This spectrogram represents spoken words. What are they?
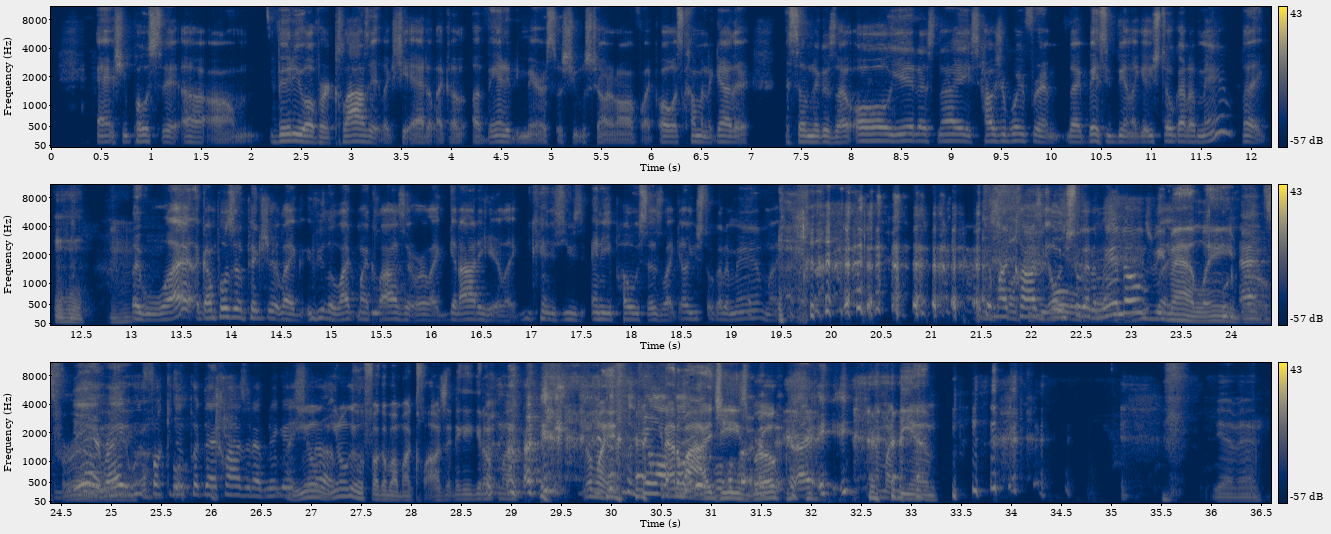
and she posted a um video of her closet like she added like a, a vanity mirror. So she was showing it off like oh it's coming together. And some niggas like oh yeah that's nice. How's your boyfriend? Like basically being like yeah you still got a man? Like Mhm. Mhm. like what? Like I'm posting a picture like if you either like my closet or like get out of here. Like you can't just use any post as like yo you still got a man? Like look at my closet oh you still got a man though Dudes be Like, mad lame, bro. that's- For yeah, right. man. Who the fuck just put that closet up, nigga? Like, you don't up. you don't give a fuck about my closet, nigga. Get off my Right? get off my, What the fuck you get out of my IGs, bro. Right? get off my DM. yeah, man.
